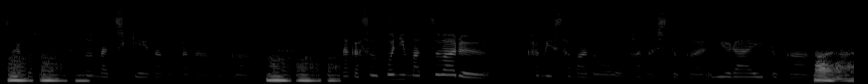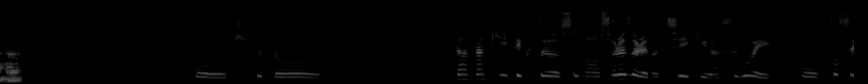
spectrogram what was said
それこそどんな地形なのかなとかうんうんうん。なんかそこにまつわる神様の話とか由来とか。こう聞くとだんだん聞いていくとそのそれぞれの地域がすごいこう個性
